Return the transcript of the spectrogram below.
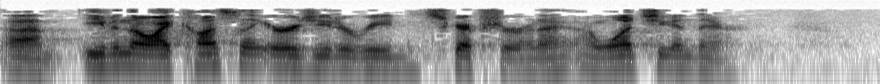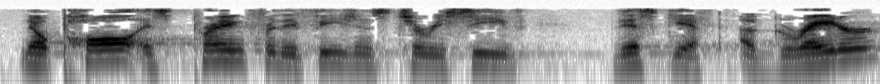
Um, even though I constantly urge you to read Scripture, and I, I want you in there. No, Paul is praying for the Ephesians to receive this gift a greater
